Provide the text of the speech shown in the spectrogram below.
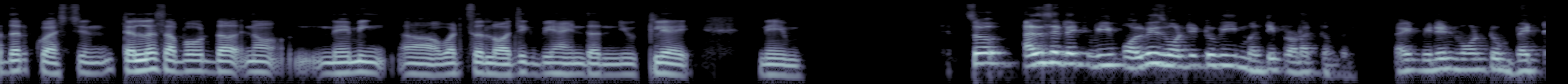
other question, tell us about the you know naming. What's the logic behind the nuclei name? So as I said, like we've always wanted to be multi-product company, right? We didn't want to bet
